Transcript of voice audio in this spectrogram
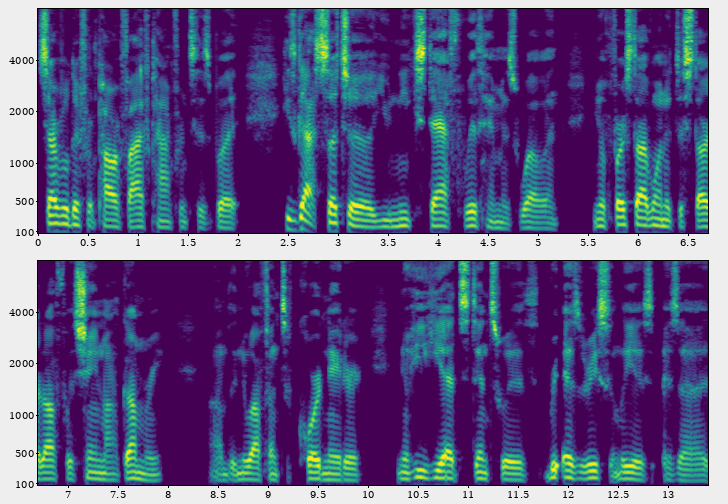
several different Power Five conferences. But he's got such a unique staff with him as well. And you know, first I wanted to start off with Shane Montgomery um, the new offensive coordinator. You know, he he had stints with as recently as as uh,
